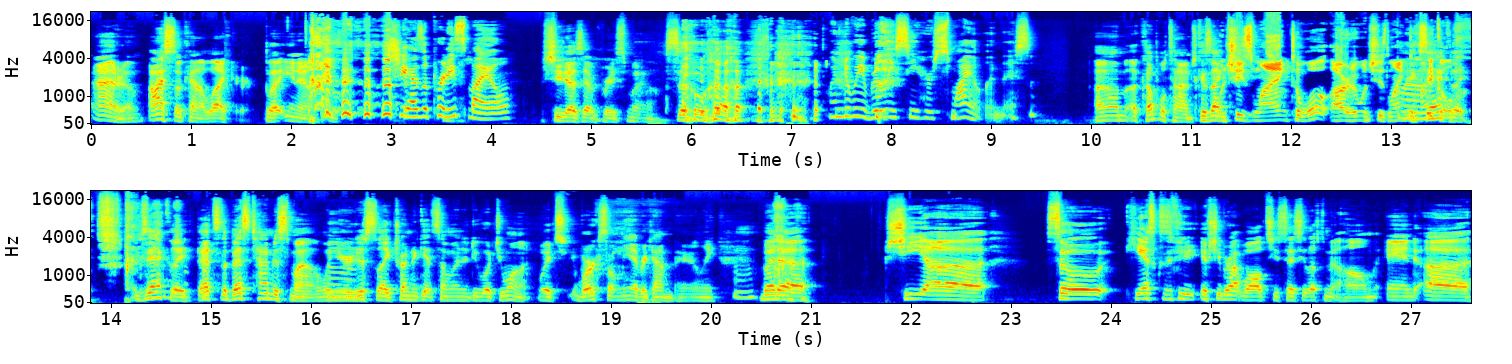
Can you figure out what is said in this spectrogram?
I don't know. I still kind of like her, but you know, she has a pretty smile. she does have a pretty smile. So, uh, When do we really see her smile in this? Um, a couple times because I when she's lying to Walt, or when she's lying to exactly, Michael. exactly. That's the best time to smile when you're Mm. just like trying to get someone to do what you want, which works on me every time apparently. Mm. But uh, she uh, so he asks if he if she brought Walt. She says he left him at home, and uh,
